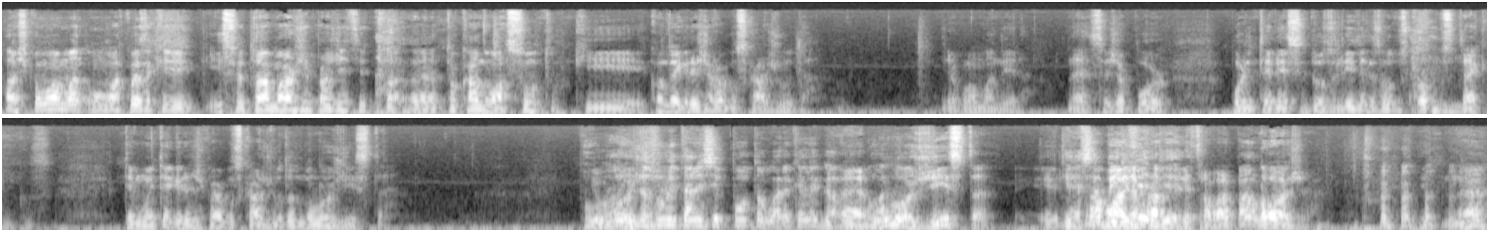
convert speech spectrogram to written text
Acho que uma, ma- uma coisa que isso dá margem para a gente eh, tocar num assunto que quando a igreja vai buscar ajuda, de alguma maneira, né? seja por, por interesse dos líderes ou dos próprios técnicos. Tem muita igreja que vai buscar ajuda no logista. Pô, E o aí logista- nós vamos entrar nesse ponto agora que é legal. É, o lojista, ele de trabalha, vender. ele trabalha para a loja. Né?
